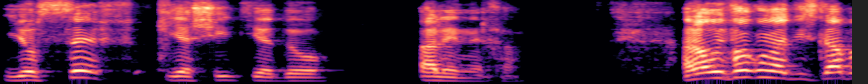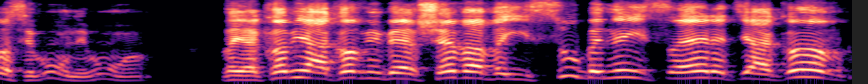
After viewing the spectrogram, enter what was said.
Yosef yashit yado alenecha. Alors une fois qu'on a dit cela, bah, c'est bon, on est bon. Hein. Yaakov, Yaakov, mi Sheva, Bene Israël et Yaakov,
